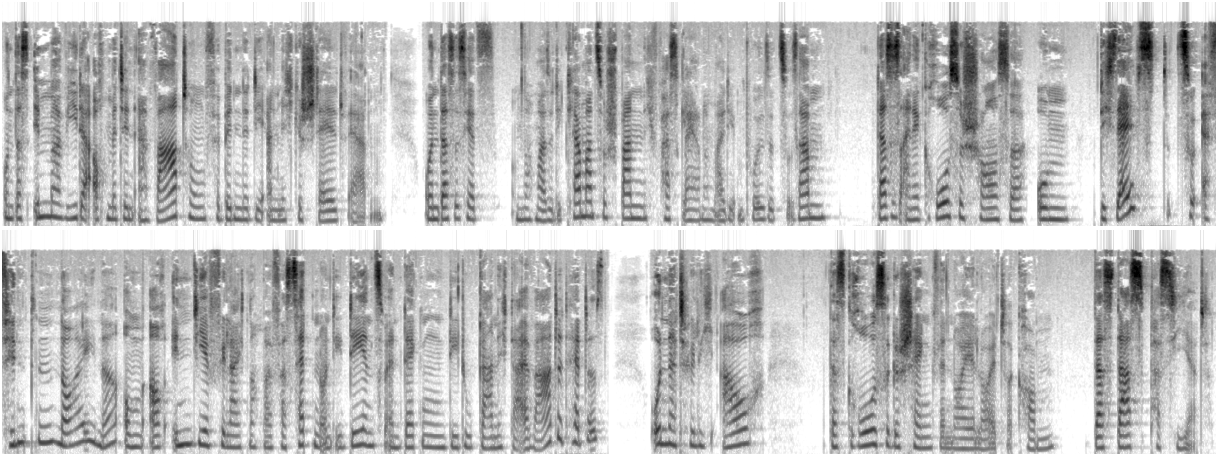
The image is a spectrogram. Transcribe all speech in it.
und das immer wieder auch mit den Erwartungen verbinde, die an mich gestellt werden. Und das ist jetzt, um nochmal so die Klammer zu spannen, ich fasse gleich nochmal die Impulse zusammen. Das ist eine große Chance, um dich selbst zu erfinden neu, ne, um auch in dir vielleicht nochmal Facetten und Ideen zu entdecken, die du gar nicht da erwartet hättest. Und natürlich auch das große Geschenk, wenn neue Leute kommen, dass das passiert.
